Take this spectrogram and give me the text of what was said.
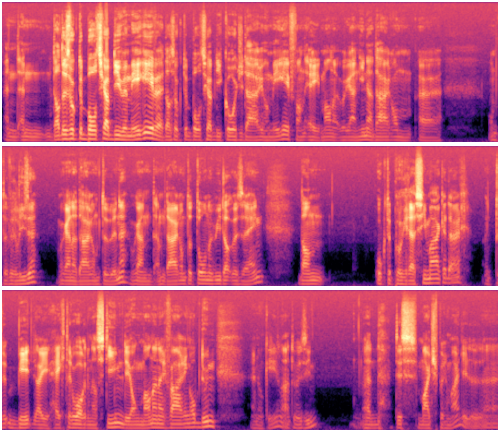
En, en dat is ook de boodschap die we meegeven. Dat is ook de boodschap die coach Dario meegeeft. Van, hé hey, mannen, we gaan niet naar daar om, om te verliezen. We gaan naar daar om te winnen. We gaan hem daar om te tonen wie dat we zijn. Dan ook de progressie maken daar. Ja, hechter worden als team. De jong mannen ervaring opdoen. En oké, laten we zien. En het is match per match. Dus, eh,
